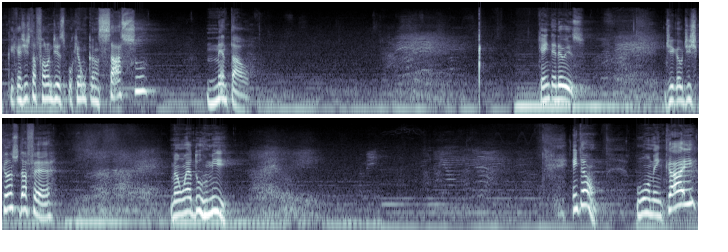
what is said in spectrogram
Por que, que a gente está falando disso? Porque é um cansaço mental. Quem entendeu isso? Diga: o descanso da fé não é dormir. Então, o homem cai,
